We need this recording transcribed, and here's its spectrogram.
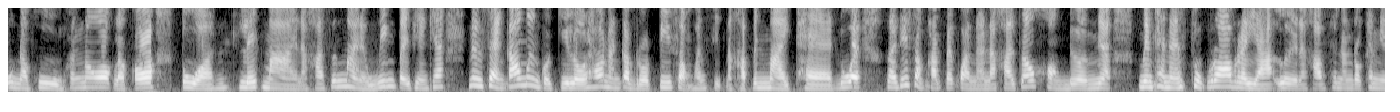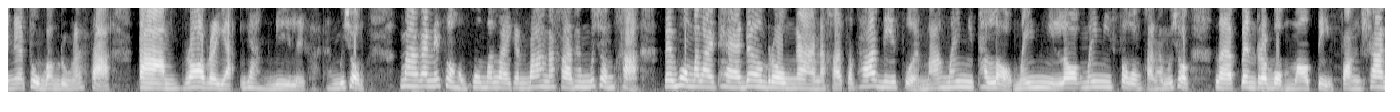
อุณหภูมิข้างนอก แล้วก็ตัวเลขไมล์นะคะ ซึ่งไมล์เนี่ยวิ่งไปเพียงแค่1 9 0 0 0 0กว่ากิโลเท่านั้นกับรถปี 2010นะคะเป็นไมล์แท้ด้วยและที่สำคัญไปกว่านั้นนะคะ เจ้าของเดิมเนี่ย maintenance ทุกรอบระยะเลยนะคะฉะนั้นรถคันนี้เนี่ยถูกบำรุงรักษาตามรอบระยะอย่างดีเลยค่ะท่านผู้ชม มากันในส่วนของพวงมาลัยกันบ้างนะคะท่านผู้ชมค่ะ เป็นพวงมาลัยแท้เดิมโรงงานนะคะ สภาพดีสวยมากไม่มีถลอกไม่มีลอกไม่มีโซมค่ะท่านผู้ชม และเป็นระบบมัลติฟังชัน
